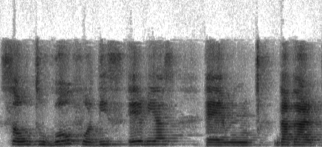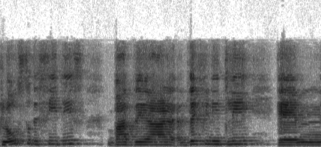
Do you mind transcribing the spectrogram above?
So to go for these areas um, that are close to the cities, but they are definitely um,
